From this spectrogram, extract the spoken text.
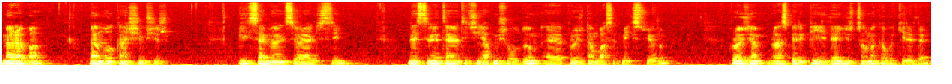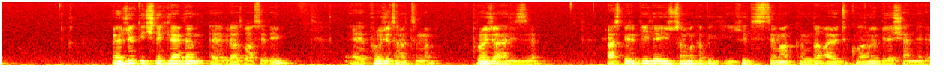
Merhaba, ben Volkan Şimşir. Bilgisayar mühendisi öğrencisiyim. Nesnenin internet için yapmış olduğum e, projeden bahsetmek istiyorum. Projem Raspberry Pi ile yüz tanıma kapı kilidi. Öncelikle içindekilerden e, biraz bahsedeyim. E, proje tanıtımı, proje analizi, Raspberry Pi ile yüz tanıma kapı kilidi sistemi hakkında IoT kullanımı bileşenleri,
